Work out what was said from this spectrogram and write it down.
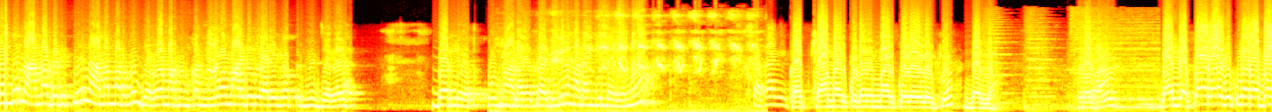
ಮುಂದೆ ನಾನ ಬಿಡ್ತೀನಿ ನಾನ ಮಾಡ್ತೀನಿ ಜಗಳ ಮಾಡ್ತೀನಿ. ಕಣ್ ನೀವ ಮಾಡಿದ್ ಯಾರಿಗ್ ಗೊತ್ತಿದ್ರೆ ಜಗಳ? ಬರ್ಲಿ ಇವತ್ತು ಕೂದ್ ಮಾಡಕ್ ಅಡಿಗೆ ಮಾಡಂಗಿಲ್ಲ ಏನು? ಕಪ್ ಚಾ ಮಾಡ್ಕೊಡ ಮಾಡ್ಕೊಳ್ಳೋಕೆ ಬರ್ಲ. ಬಂದಪ್ಪ ರಾಜಕುಮಾರ ಬಾ.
